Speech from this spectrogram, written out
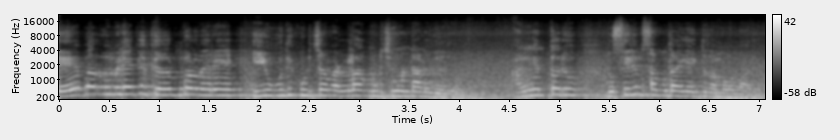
ലേബർ റൂമിലേക്ക് കയറുമ്പോൾ വരെ ഈ ഊതി കുടിച്ച വെള്ളം കുടിച്ചുകൊണ്ടാണ് കയറുന്നത് അങ്ങനത്തെ ഒരു മുസ്ലിം സമുദായമായിട്ട് നമ്മൾ മാറും.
